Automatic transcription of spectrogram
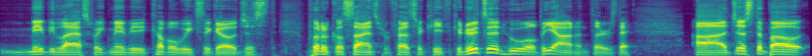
maybe last week, maybe a couple weeks ago. Just political science professor Keith Knudsen, who will be on on Thursday, uh, just about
